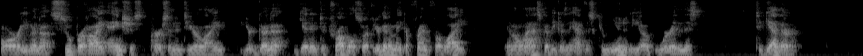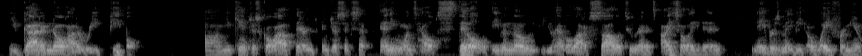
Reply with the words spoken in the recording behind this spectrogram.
or even a super high anxious person into your life, you're going to get into trouble. So if you're going to make a friend for life in Alaska because they have this community of we're in this together, you got to know how to read people. Um, you can't just go out there and, and, just accept anyone's help. Still, even though you have a lot of solitude and it's isolated and neighbors may be away from you,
